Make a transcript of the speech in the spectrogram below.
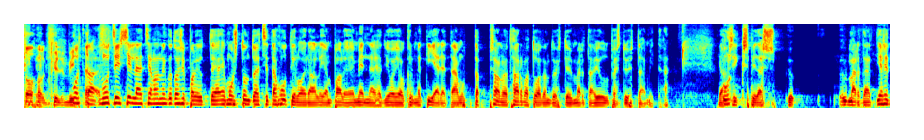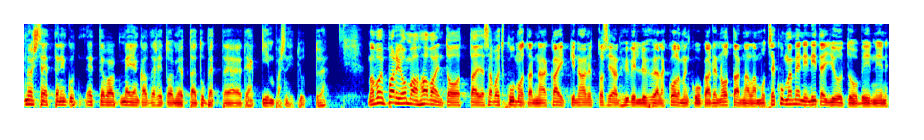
tuohon kyllä mitään. mutta, mutta siis sillä, että siellä on niin tosi paljon juttuja, ja musta tuntuu, että sitä hutiloidaan liian paljon, ja mennään, että joo, joo, kyllä me tiedetään, mutta sanon, että harva tuotantoyhtiö ymmärtää YouTubesta yhtään mitään. Ja Mun... siksi pitäisi ymmärtää. Ja sitten myös se, että, niinku, että vaan meidän kaltaisia toimijoita tai tubettajaa ja tehdä kimpas niitä juttuja. Mä voin pari omaa havaintoa ottaa ja sä voit kumota nämä kaikki. Nämä on nyt tosiaan hyvin lyhyellä kolmen kuukauden otannalla, mutta se kun mä menin itse YouTubeen, niin,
